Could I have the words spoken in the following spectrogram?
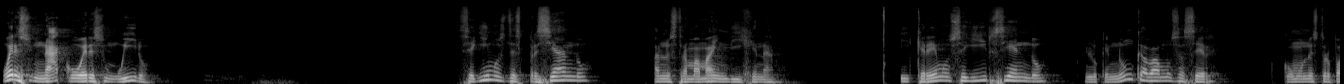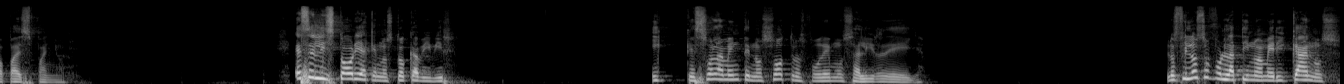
O eres un naco o eres un huiro. Seguimos despreciando a nuestra mamá indígena y queremos seguir siendo lo que nunca vamos a ser como nuestro papá español. Esa es la historia que nos toca vivir y que solamente nosotros podemos salir de ella. Los filósofos latinoamericanos,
